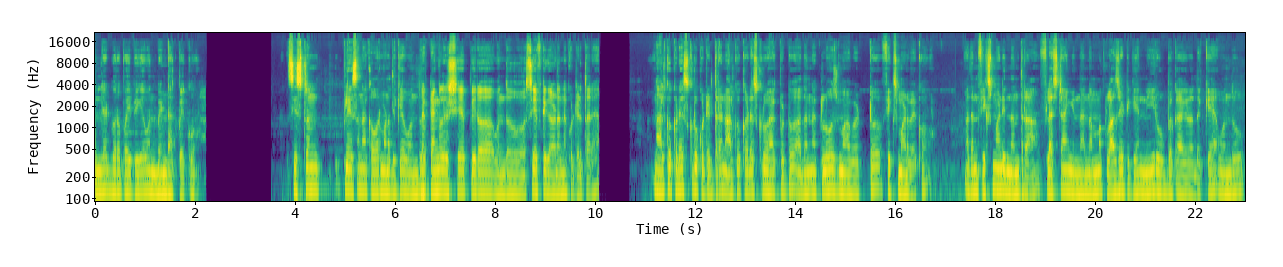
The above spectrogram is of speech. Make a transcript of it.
ಇನ್ಲೆಟ್ ಬರೋ ಪೈಪಿಗೆ ಒಂದು ಬೆಂಡ್ ಹಾಕಬೇಕು. ಸಿಸ್ಟಮ್ ಪ್ಲೇಸನ್ನು ಕವರ್ ಮಾಡೋದಕ್ಕೆ ಒಂದು ರೆಕ್ಟ್ಯಾಂಗುಲರ್ ಶೇಪ್ ಇರೋ ಒಂದು ಸೇಫ್ಟಿ ಗಾರ್ಡನ್ನು ಕೊಟ್ಟಿರ್ತಾರೆ. ನಾಲ್ಕು ಕಡೆ ಸ್ಕ್ರೂ ಕೊಟ್ಟಿರ್ತಾರೆ. ನಾಲ್ಕು ಕಡೆ ಸ್ಕ್ರೂ ಹಾಕಿಬಿಟ್ಟು ಅದನ್ನು ಕ್ಲೋಸ್ ಮಾಡಿಬಿಟ್ಟು ಫಿಕ್ಸ್ ಮಾಡಬೇಕು. ಅದನ್ನು ಫಿಕ್ಸ್ ಮಾಡಿದ ನಂತರ ಫ್ಲಶ್ ಟ್ಯಾಂಗಿಂದ ನಮ್ಮ ಕ್ಲಾಸೆಟ್ಗೆ ನೀರು ಹೋಗ್ಬೇಕಾಗಿರೋದಕ್ಕೆ ಒಂದು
